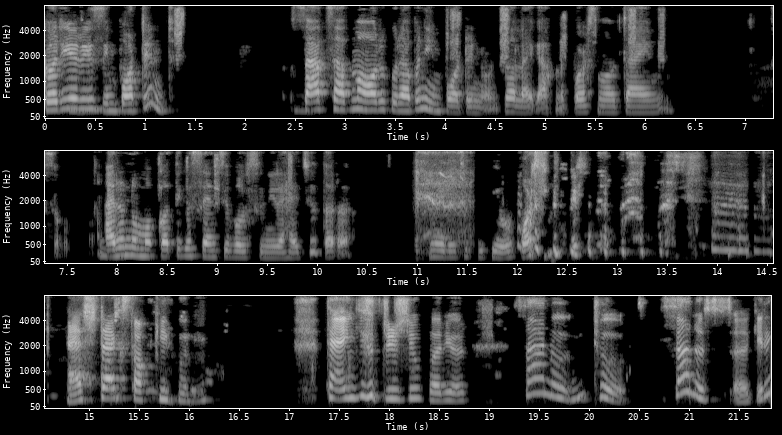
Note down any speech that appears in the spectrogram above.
करियर इज इम्पोर्टेन्ट साथसाथमा अरू कुरा पनि इम्पोर्टेन्ट हुन्छ लाइक आफ्नो personal time so I don't know म कतिको सेन्सिबल सुनिरहेको छु तर मेरो चाहिँ त्यति हो नि thank you Trishu for your सानो मिठो सानो के अरे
